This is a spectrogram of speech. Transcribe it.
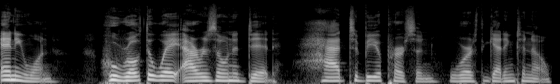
Anyone who wrote the way Arizona did had to be a person worth getting to know.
